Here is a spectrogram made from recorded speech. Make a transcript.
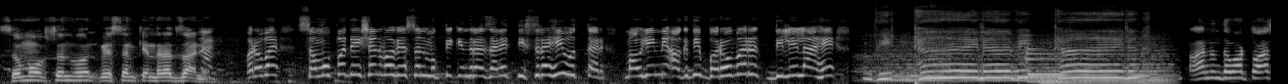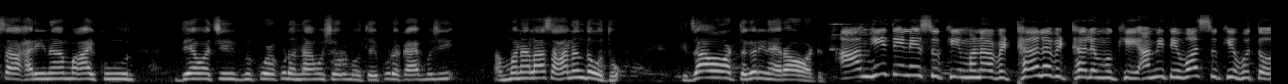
समोपसन व व्यसन केंद्रात जाणे. बरोबर? समुपदेशन व व्यसन मुक्ती केंद्रात जाणे. तिसरंही उत्तर. माऊलींनी अगदी बरोबर दिलेलं आहे. विठ्ठल विठ्ठल. आनंद वाटतो असा हरिनाम ऐकून देवाची कुठं कुठं नामस्मरण होतंय कुठं काय म्हणजे मनाला असा आनंद होतो. की जावं वाटतं घरी नाही राहावं वाटत. आम्ही तिने सुखी म्हणा विठ्ठल विठ्ठल मुखी. आम्ही तेव्हाच सुखी होतो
